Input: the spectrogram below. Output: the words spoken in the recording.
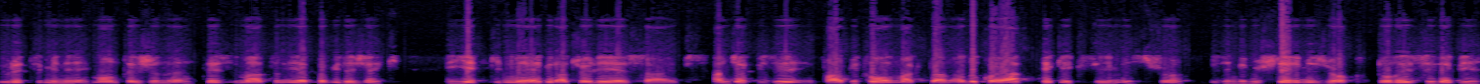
üretimini, montajını, teslimatını yapabilecek bir yetkinliğe, bir atölyeye sahibiz. Ancak bizi fabrika olmaktan alıkoyan tek eksiğimiz şu, bizim bir müşterimiz yok. Dolayısıyla biz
